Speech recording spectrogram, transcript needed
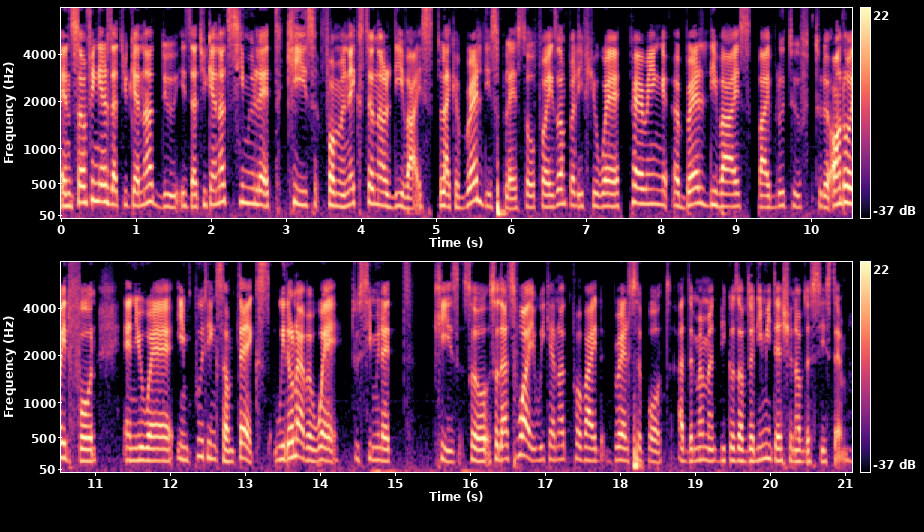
And something else that you cannot do is that you cannot simulate keys from an external device like a braille display. So for example, if you were pairing a braille device by Bluetooth to the Android phone and you were inputting some text, we don't have a way to simulate keys. So, so that's why we cannot provide Braille support at the moment because of the limitation of the system.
